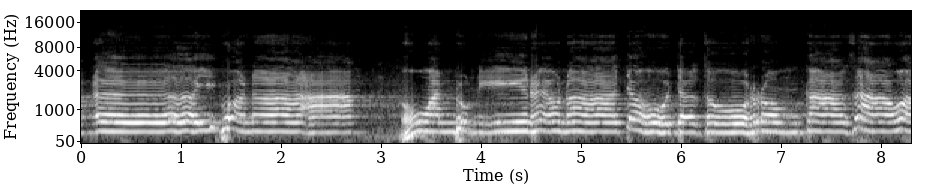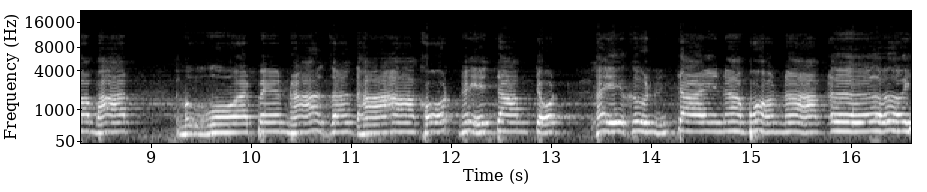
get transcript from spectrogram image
คเอ้ยพ่อนาควันพรุ่งนี้แล้วนาเจ้าจะสู่ร่มกาสาวพัดบวชเป็นพระสถาคตให้จำจด ให้ขึ้นใจนะพ่อนาคเอ้ย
